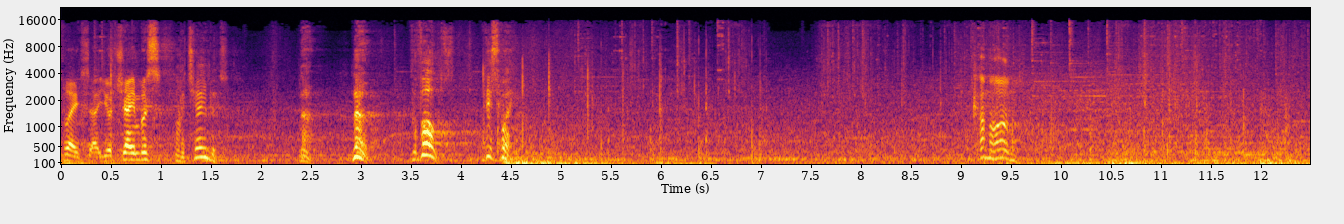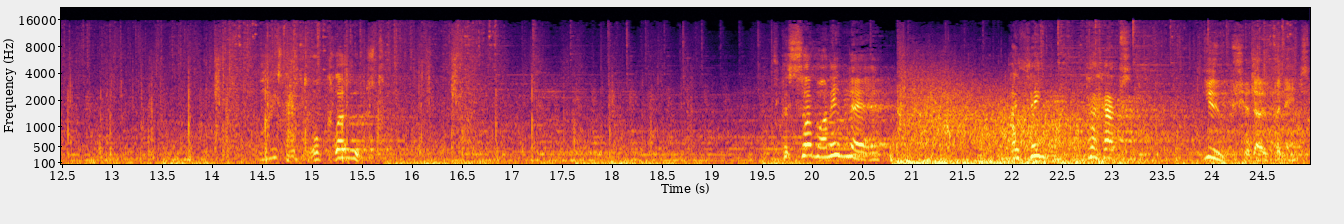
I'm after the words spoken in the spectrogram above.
place. Uh, your chambers? My chambers? No. No! The vaults! This way! Come on! Why is that door closed? There's someone in there. I think perhaps you should open it.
